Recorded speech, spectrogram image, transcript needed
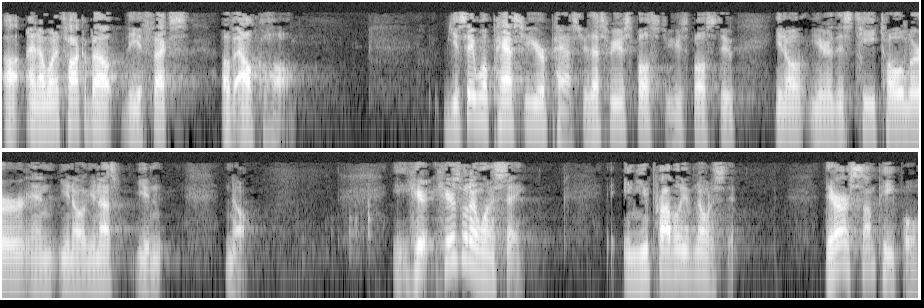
Uh, and I want to talk about the effects of alcohol. You say, "Well, Pastor, you're a pastor. That's what you're supposed to. You're supposed to." you know, you're this teetotaler and, you know, you're not, you, no. Here, here's what I want to say. And you probably have noticed it. There are some people,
